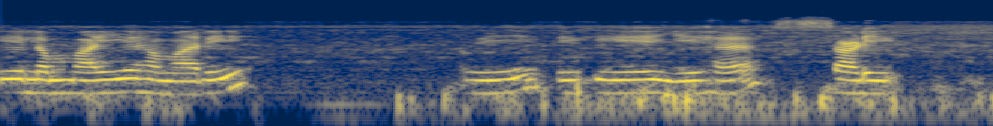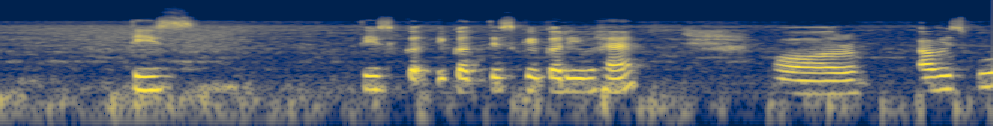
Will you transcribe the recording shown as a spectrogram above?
ये लंबाई है हमारी। अभी देखिए, ये है साढ़े तीस तीस इकतीस के करीब है। और अब इसको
